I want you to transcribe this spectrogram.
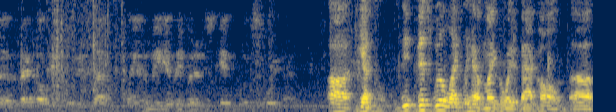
uh, the backhaul capability is not planned immediately, but it's capable of supporting that. Uh, yes, Th- this will likely have microwave backhaul, uh,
